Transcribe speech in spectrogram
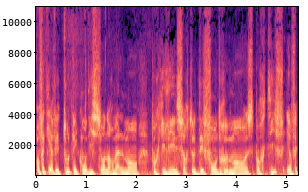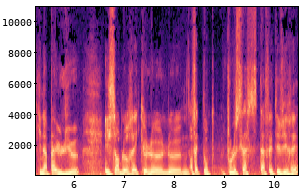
en fait, il y avait toutes les conditions normalement pour qu'il y ait une sorte d'effondrement euh, sportif, et en fait, qui n'a pas eu lieu. Et il semblerait que le, le en fait, donc tout le staff a été viré.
